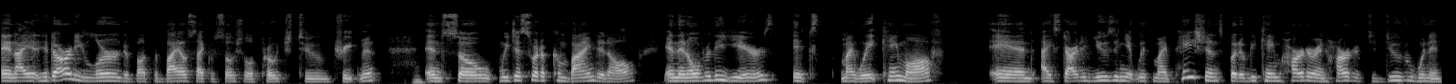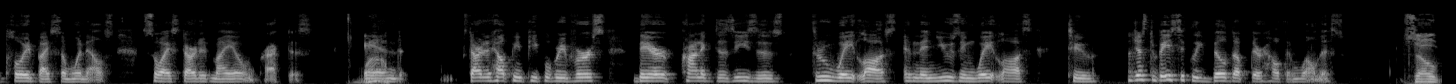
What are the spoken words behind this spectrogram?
and I had already learned about the biopsychosocial approach to treatment. And so we just sort of combined it all. And then over the years, it's my weight came off and I started using it with my patients, but it became harder and harder to do when employed by someone else. So I started my own practice Wow. and started helping people reverse their chronic diseases through weight loss and then using weight loss to just to basically build up their health and wellness. So,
